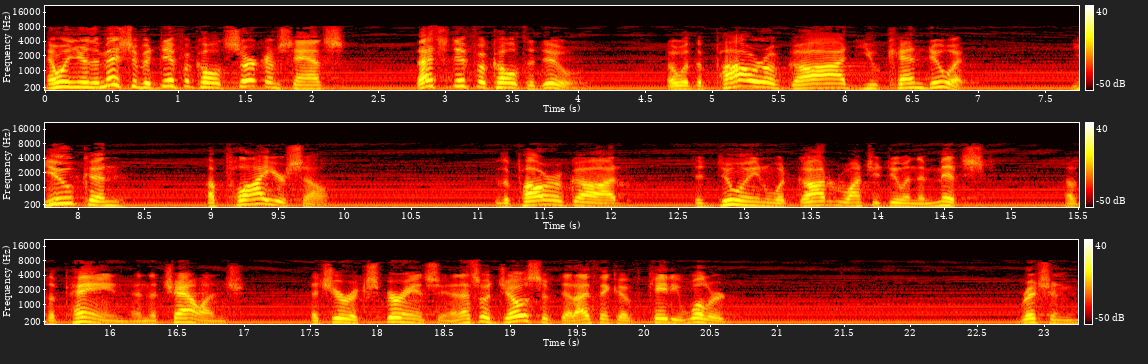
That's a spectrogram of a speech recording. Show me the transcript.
And when you're in the midst of a difficult circumstance, that's difficult to do. But with the power of God, you can do it. You can apply yourself to the power of God to doing what God would want you to do in the midst of the pain and the challenge that you're experiencing. And that's what Joseph did. I think of Katie Willard, Rich and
